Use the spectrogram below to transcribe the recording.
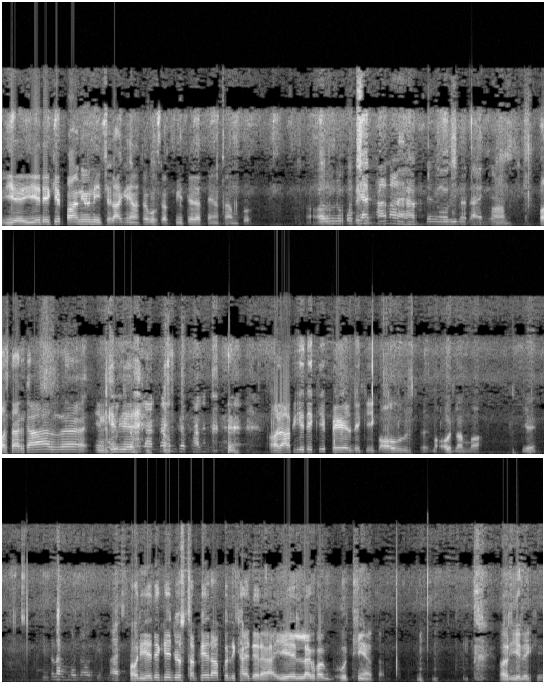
ये ये देखिए पानी वानी चला के यहाँ से वो सब पीते रहते हैं शाम को। और उन लोग को क्या खाना है? हफ़्ते में वो भी बताएँगे हाँ, और सरकार इनके लिए और आप ये देखिए पेड़ देखिए बहुत बहुत लंबा। ये। कितना मोटा और कितना अच्छा। और ये देखिए जो सफ़ेद आपको दिखाई दे रहा है ये लगभग भूत ही है सब। और ये देखिए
